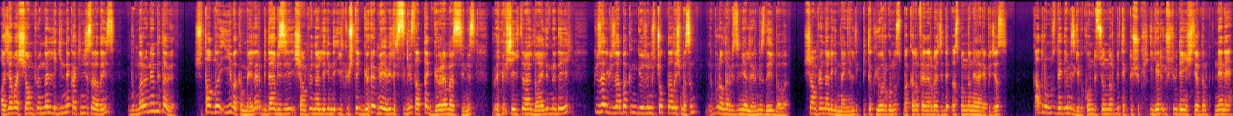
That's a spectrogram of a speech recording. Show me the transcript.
Acaba Şampiyonlar Ligi'nde kaçıncı sıradayız? Bunlar önemli tabii. Şu tabloya iyi bakın beyler. Bir daha bizi Şampiyonlar Ligi'nde ilk üçte göremeyebilirsiniz. Hatta göremezsiniz. Böyle bir şey ihtimal dahilinde değil. Güzel güzel bakın gözünüz çok da alışmasın. Buralar bizim yerlerimiz değil baba. Şampiyonlar Ligi'nden geldik. Bir tık yorgunuz. Bakalım Fenerbahçe deplasmanında neler yapacağız. Kadromuz dediğimiz gibi kondisyonları bir tık düşük. İleri üçlüyü değiştirdim. Nene,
